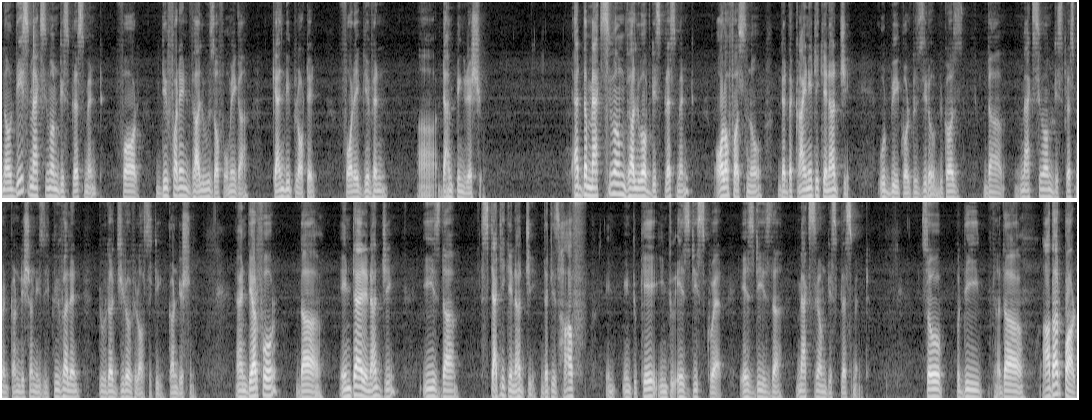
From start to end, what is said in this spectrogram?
Now, this maximum displacement for different values of omega can be plotted for a given uh, damping ratio. At the maximum value of displacement, all of us know that the kinetic energy would be equal to 0 because the maximum displacement condition is equivalent to the 0 velocity condition. And therefore, the entire energy is the static energy that is half in, into k into S d square, S d is the maximum displacement. So, the, the other part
